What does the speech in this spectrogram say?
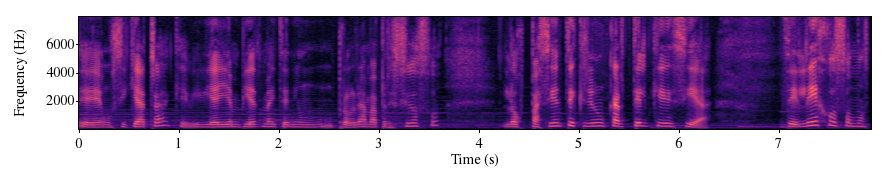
eh, un psiquiatra que vivía ahí en Vietnam y tenía un programa precioso, los pacientes escribieron un cartel que decía, de lejos somos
